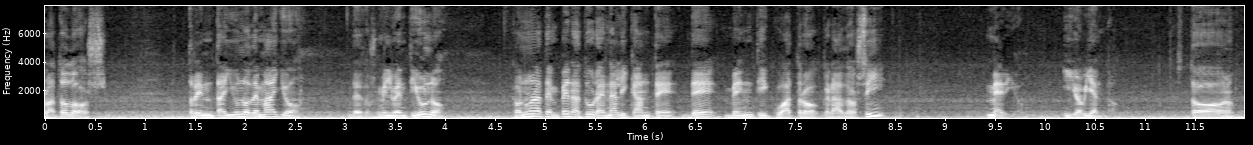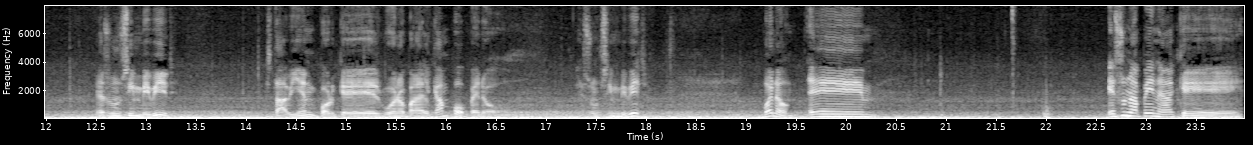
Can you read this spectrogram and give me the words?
Hola a todos. 31 de mayo de 2021, con una temperatura en Alicante de 24 grados y medio y lloviendo. Esto es un sin vivir. Está bien porque es bueno para el campo, pero es un sin vivir. Bueno, eh, es una pena que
